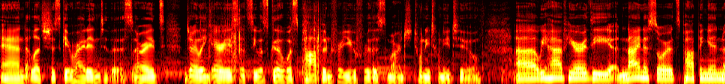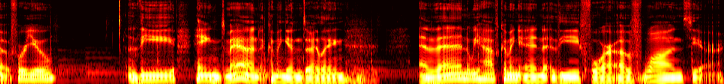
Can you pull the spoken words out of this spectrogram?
and let's just get right into this. All right, darling Aries, let's see what's good, what's popping for you for this March 2022. Uh, we have here the Nine of Swords popping in for you the Hanged Man coming in, darling. And then we have coming in the Four of Wands here.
